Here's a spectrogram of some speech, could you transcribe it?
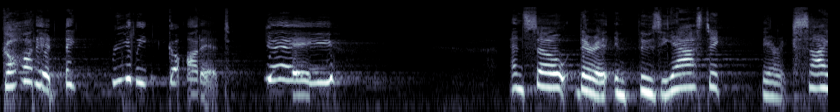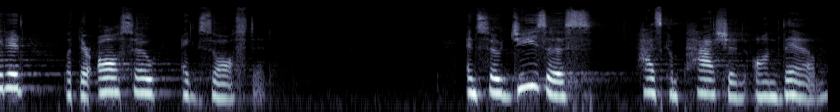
got it. They really got it. Yay. And so they're enthusiastic, they're excited, but they're also exhausted. And so Jesus has compassion on them.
